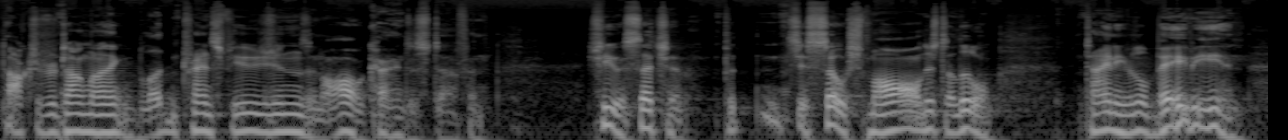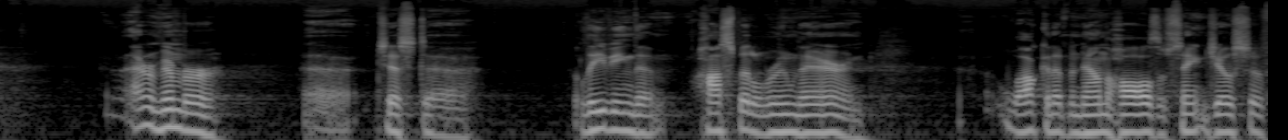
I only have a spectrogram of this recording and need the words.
doctors were talking about, I think, blood transfusions and all kinds of stuff. And she was such a, just so small, just a little tiny little baby. And I remember uh, just uh, leaving the hospital room there and walking up and down the halls of St. Joseph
